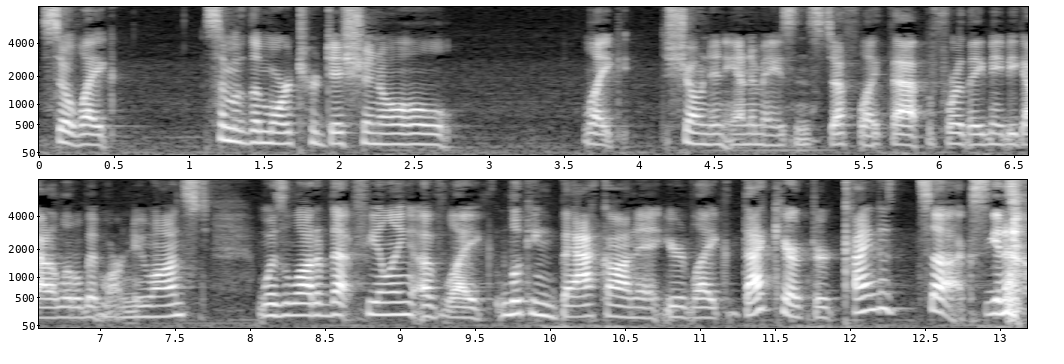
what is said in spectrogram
So like some of the more traditional like shonen animes and stuff like that before they maybe got a little bit more nuanced was a lot of that feeling of like looking back on it you're like that character kind of sucks you know?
